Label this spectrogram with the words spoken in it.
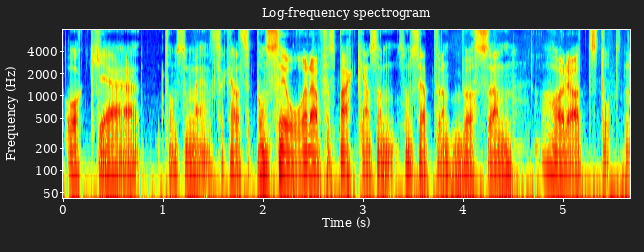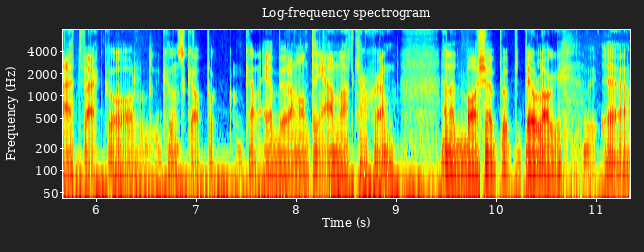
Och eh, de som är så kallade sponsorer då för spacken som, som sätter den på börsen har då ett stort nätverk och kunskap och kan erbjuda någonting annat kanske än, än att bara köpa upp ett bolag eh,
